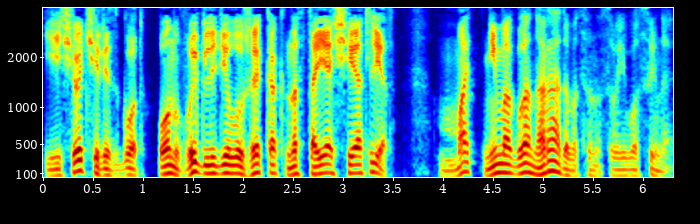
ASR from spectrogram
Еще через год он выглядел уже как настоящий атлет. Мать не могла нарадоваться на своего сына.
